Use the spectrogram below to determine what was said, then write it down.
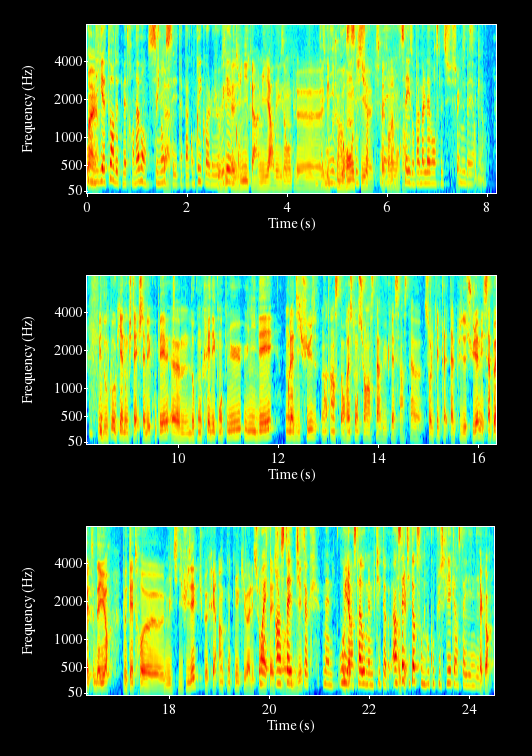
Ouais. obligatoire de te mettre en avant. Sinon, t'as- pas compris quoi, le, Puis aux. États-unis, tu as un milliard d'exemples euh, des plus bah, grands qui, euh, qui se mettent en avant. quoi. Ça, ils ont pas mal d'avance là-dessus sur nous d'ailleurs. Mais donc, ok, donc je t'a- je t'avais coupé. Euh, donc, on crée des contenus, une idée, on la diffuse, on, Insta- restons sur Insta, vu que là c'est Insta euh, sur lequel tu as, le plus de sujets, mais ça peut être d'ailleurs peut-être euh, multidiffusé. Tu peux créer un contenu qui va aller sur Ouais, Insta et sur Insta et. TikTok. Même. Oui. Insta ou même TikTok. Insta et TikTok sont beaucoup plus liés qu'Insta et LinkedIn. D'accord,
